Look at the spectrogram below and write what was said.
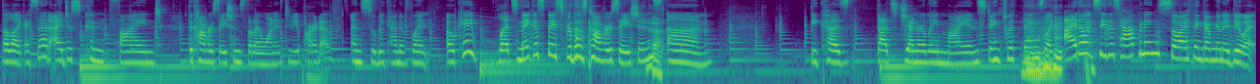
But like I said, I just couldn't find the conversations that I wanted to be a part of. And so we kind of went, okay, let's make a space for those conversations. Um, because that's generally my instinct with things. Like, I don't see this happening, so I think I'm going to do it.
